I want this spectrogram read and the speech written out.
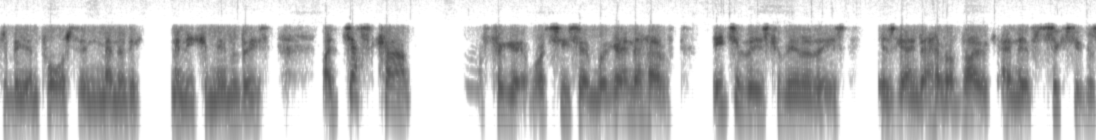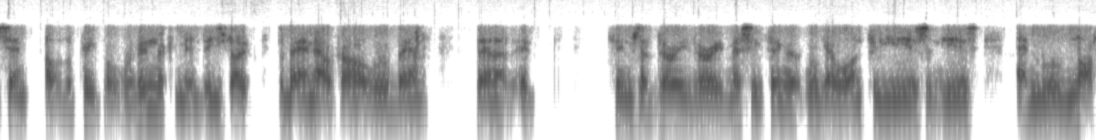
to be enforced in many many communities. I just can't figure what she said. We're going to have each of these communities is going to have a vote, and if 60% of the people within the communities vote to ban alcohol, we'll ban, ban it. It seems a very, very messy thing that will go on for years and years and will not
